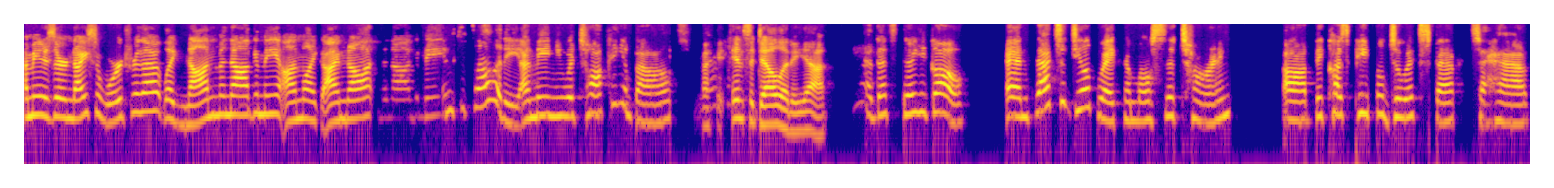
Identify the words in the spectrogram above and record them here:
I mean, is there a nicer word for that? Like non monogamy? I'm like, I'm not monogamy. Infidelity. I mean, you were talking about infidelity. Yeah. Yeah. That's, there you go. And that's a deal breaker most of the time uh, because people do expect to have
